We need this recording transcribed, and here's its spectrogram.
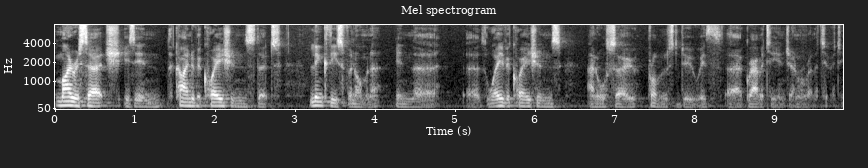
my research is in the kind of equations that link these phenomena in the, uh, the wave equations and also problems to do with uh, gravity and general relativity.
